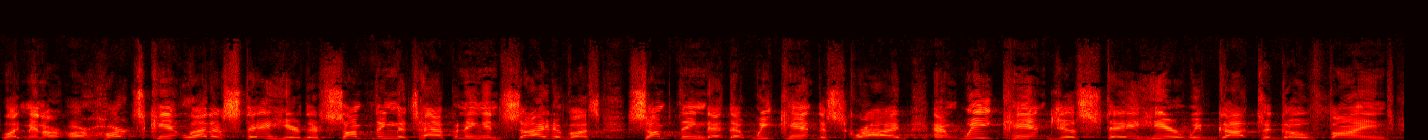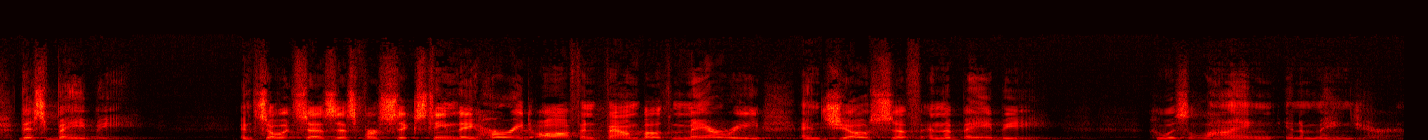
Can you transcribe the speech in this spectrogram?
like, man, our, our hearts can't let us stay here. There's something that's happening inside of us, something that, that we can't describe, and we can't just stay here. We've got to go find this baby. And so it says this, verse 16 they hurried off and found both Mary and Joseph and the baby who was lying in a manger.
